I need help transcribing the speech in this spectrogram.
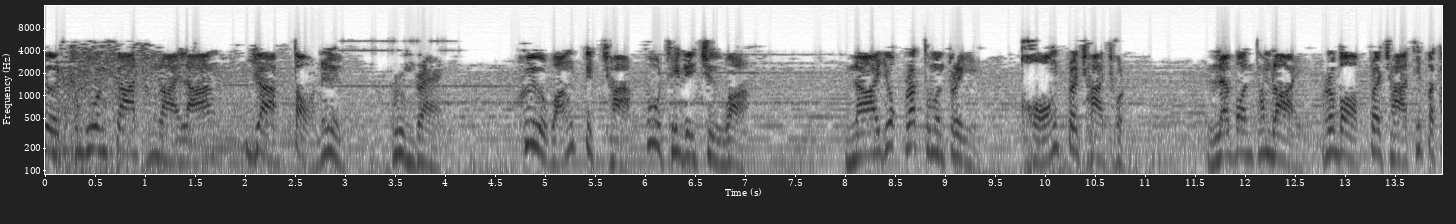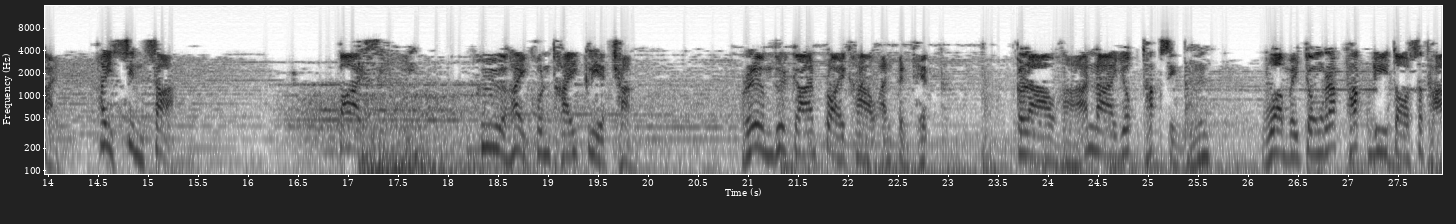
กิดขบวนการทำลายล้างอย่างต่อเนื่องรุนแรง เพื่อหวังปิดฉากผู้ที่ได้ชื่อว่า นายกรัฐมนตรีของประชาชน และบอนทำลายระบอบประชาธิปไตยให้สิ้นซากป้ายสีเพื่อให้คนไทยเกลียดชัง เริ่มด้วยการปล่อยข่าวอันเป็นเท็จ กล่าวหานายกทักษิณว่าไม่จงรักภักดีต่อสถา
